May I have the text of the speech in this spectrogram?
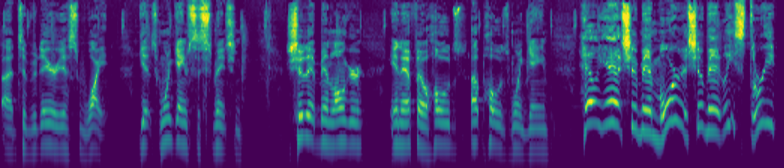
uh, Tre'Davious White. Gets one game suspension. Should it have been longer? NFL holds upholds one game. Hell yeah, it should have been more. It should have been at least three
